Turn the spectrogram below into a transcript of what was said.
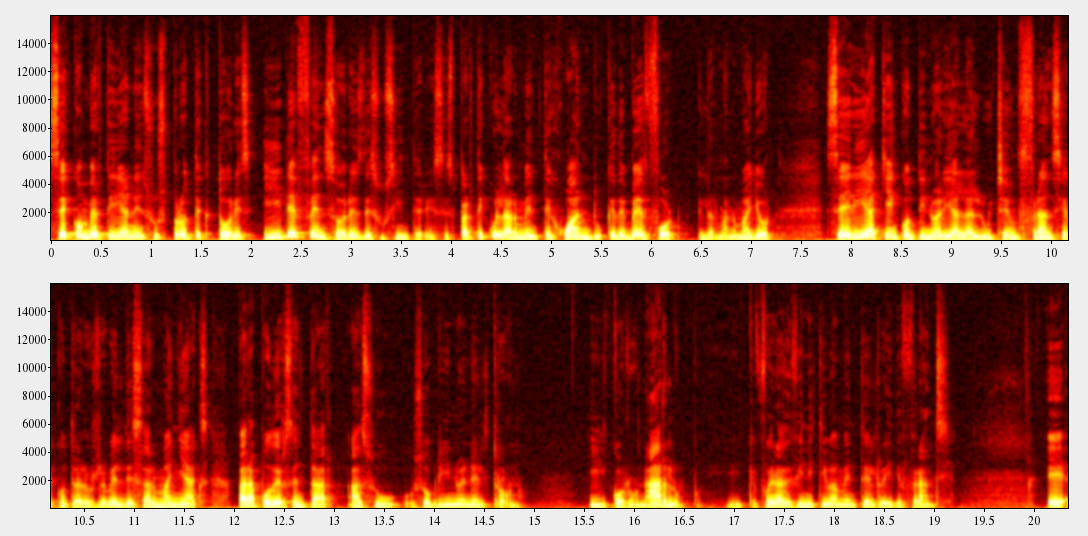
se convertirían en sus protectores y defensores de sus intereses. Particularmente Juan, duque de Bedford, el hermano mayor, sería quien continuaría la lucha en Francia contra los rebeldes armagnacs para poder sentar a su sobrino en el trono y coronarlo y que fuera definitivamente el rey de Francia. Eh,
